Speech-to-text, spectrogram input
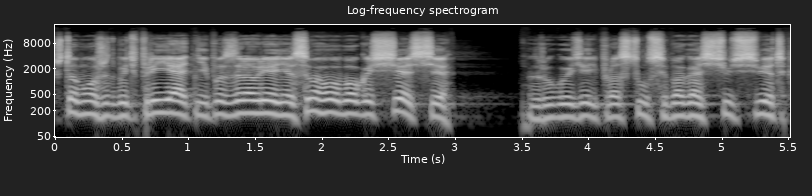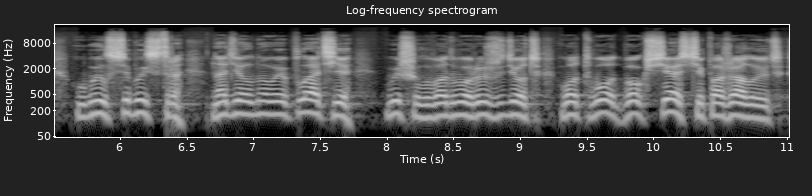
что может быть приятнее поздравления самого Бога счастья?» Другой день простулся богач чуть свет, умылся быстро, надел новое платье, вышел во двор и ждет. Вот-вот, бог счастья пожалует.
